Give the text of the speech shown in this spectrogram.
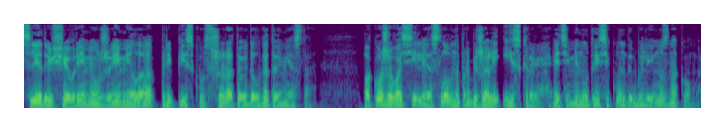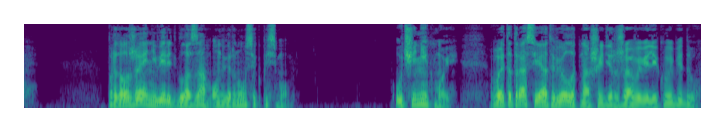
Следующее время уже имело приписку с широтой и долготой места — по коже Василия словно пробежали искры, эти минуты и секунды были ему знакомы. Продолжая не верить глазам, он вернулся к письму. «Ученик мой, в этот раз я отвел от нашей державы великую беду.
